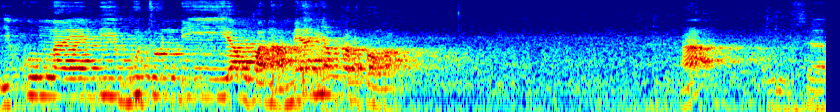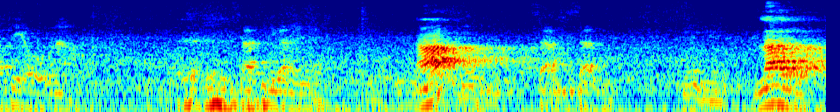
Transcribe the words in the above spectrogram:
يكون ما يندي بطن دي يمبنا ما يمبنا ها؟ شافعون شافعون شافي ها شافي شافي لا لا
